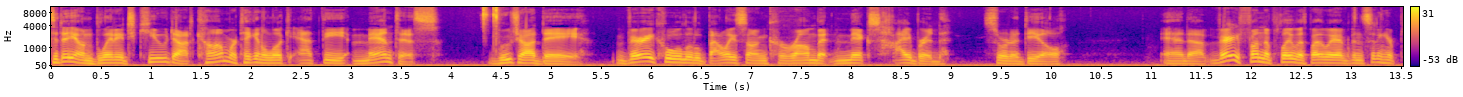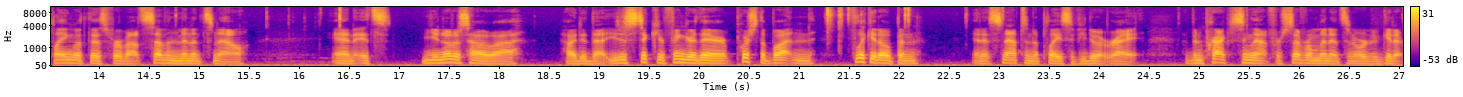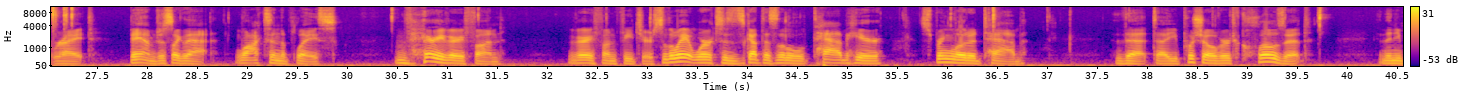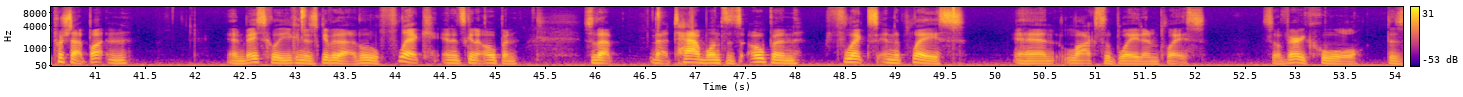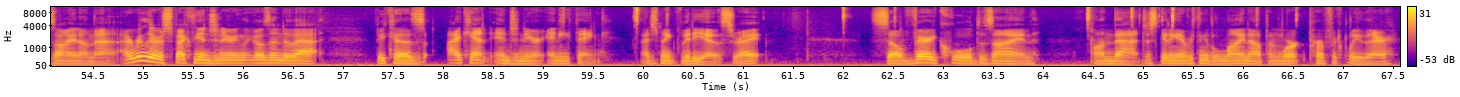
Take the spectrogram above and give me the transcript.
Today on BladeHQ.com, we're taking a look at the Mantis Vuja De. Very cool little Balisong Karambit mix hybrid sort of deal. And uh, very fun to play with. By the way, I've been sitting here playing with this for about seven minutes now. And it's, you notice how, uh, how I did that. You just stick your finger there, push the button, flick it open, and it snaps into place if you do it right. I've been practicing that for several minutes in order to get it right. Bam, just like that, locks into place. Very, very fun. Very fun feature. So the way it works is it's got this little tab here, spring-loaded tab, that uh, you push over to close it, and then you push that button, and basically you can just give it a little flick, and it's going to open. So that, that tab, once it's open, flicks into place and locks the blade in place. So very cool design on that. I really respect the engineering that goes into that because I can't engineer anything. I just make videos, right? So very cool design on that. Just getting everything to line up and work perfectly there.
